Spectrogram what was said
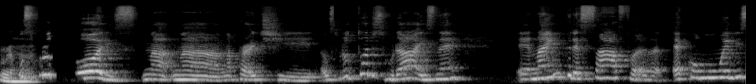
Uhum. Os produtores, na, na, na, parte, os produtores rurais, né? É, na entre safra, é comum eles,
